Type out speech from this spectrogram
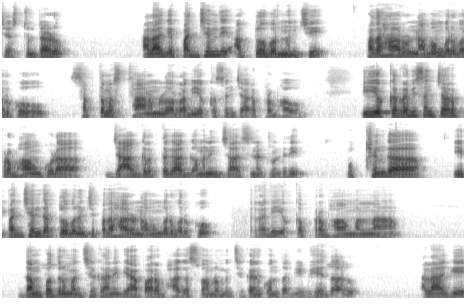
చేస్తుంటాడు. అలాగే పద్దెనిమిది అక్టోబర్ నుంచి పదహారు నవంబర్ వరకు సప్తమ స్థానంలో రవి యొక్క సంచార ప్రభావం. ఈ యొక్క రవి సంచార ప్రభావం కూడా జాగ్రత్తగా గమనించాల్సినటువంటిది. ముఖ్యంగా ఈ పద్దెనిమిది అక్టోబర్ నుంచి పదహారు నవంబర్ వరకు రవి యొక్క ప్రభావం వలన దంపతుల మధ్య కానీ వ్యాపార భాగస్వాముల మధ్య కానీ కొంత విభేదాలు అలాగే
